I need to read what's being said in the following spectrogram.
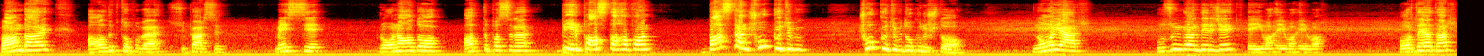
Van Dijk aldık topu be. Süpersin. Messi, Ronaldo attı pasını. Bir pas daha fan. Basten çok kötü bir çok kötü bir dokunuştu o. Neuer uzun gönderecek. Eyvah eyvah eyvah. Ortaya atar.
